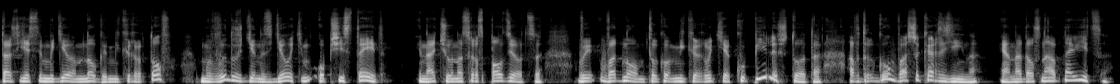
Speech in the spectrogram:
даже если мы делаем много микрорутов, мы вынуждены сделать им общий стейт, иначе у нас расползется. Вы в одном таком микроруте купили что-то, а в другом ваша корзина, и она должна обновиться.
